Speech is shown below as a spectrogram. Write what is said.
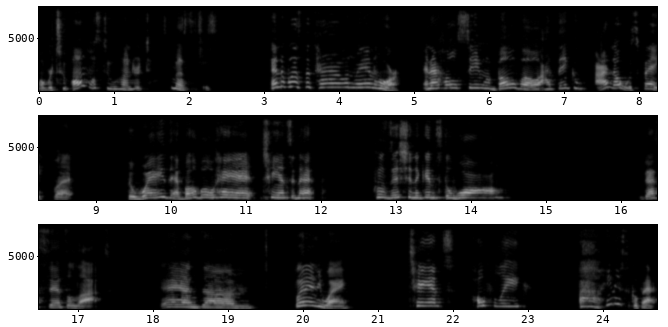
over two almost 200 text messages. And it was the town man whore. And that whole scene with Bobo, I think I know it was fake, but the way that Bobo had Chance in that position against the wall, that says a lot. And um, but anyway, Chance, hopefully, oh, he needs to go back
